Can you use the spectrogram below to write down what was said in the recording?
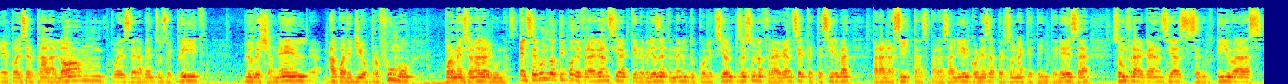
eh, puede ser Prada L'Homme, puede ser Aventus de Creed, Blue de Chanel, Aqua de Gio Profumo, por mencionar algunas. El segundo tipo de fragancia que deberías de tener en tu colección, pues es una fragancia que te sirva para las citas, para salir con esa persona que te interesa. Son fragancias seductivas,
